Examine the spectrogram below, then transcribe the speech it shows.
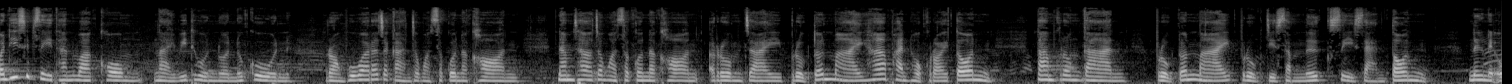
วันที่ 14 ธันวาคม นายวิทูลนวลนุกูล รองผู้ว่าราชการจังหวัดสกลนคร นำชาวจังหวัดสกลนคร รวมใจปลูกต้นไม้ 5,600 ต้น ตามโครงการปลูกต้นไม้ปลูกจิตสำนึก 400,000 ต้น เนื่องในโอ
